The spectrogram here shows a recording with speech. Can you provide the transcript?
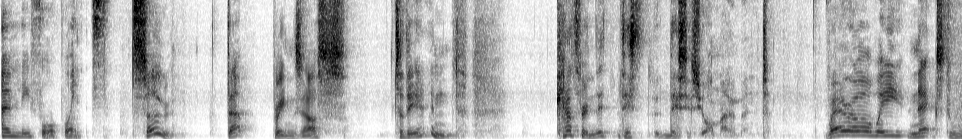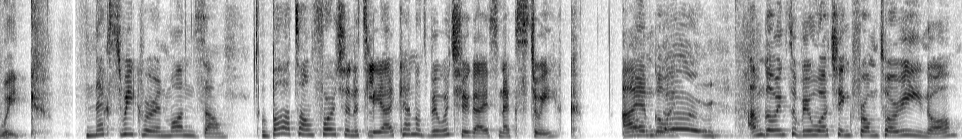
only four points. So that brings us to the end. Catherine, this, this, this is your moment. Where are we next week? Next week we're in Monza, but unfortunately I cannot be with you guys next week. I am oh, going. no. I'm going to be watching from Torino.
